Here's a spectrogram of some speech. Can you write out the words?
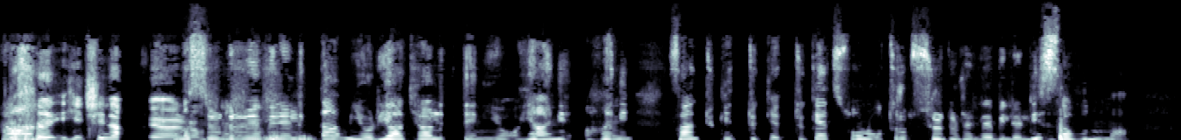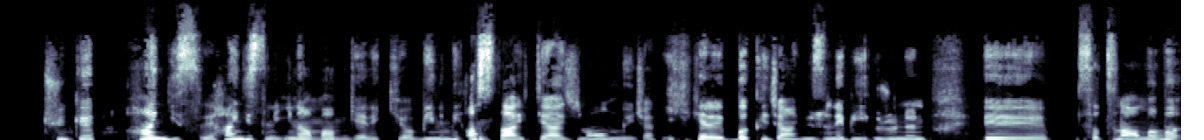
Hiç inanmıyorum. Ama sürdürülebilirlik denmiyor, riyakarlık deniyor. Yani hani sen tüket tüket tüket sonra oturup sürdürülebilirliği savunma. Çünkü hangisi, hangisine inanmam gerekiyor? Benim asla ihtiyacın olmayacak. İki kere bakacağın yüzüne bir ürünün e, satın almamı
